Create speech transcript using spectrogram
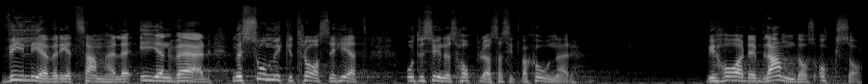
Vi lever i ett samhälle, i en värld med så mycket trasighet och till synes hopplösa situationer. Vi har det bland oss också.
